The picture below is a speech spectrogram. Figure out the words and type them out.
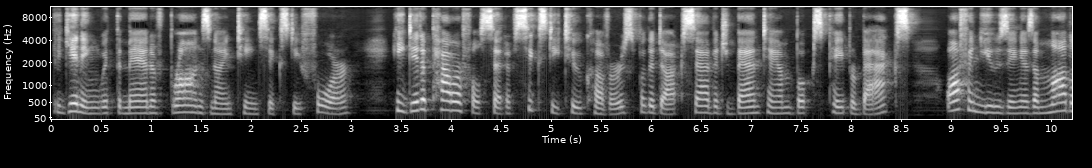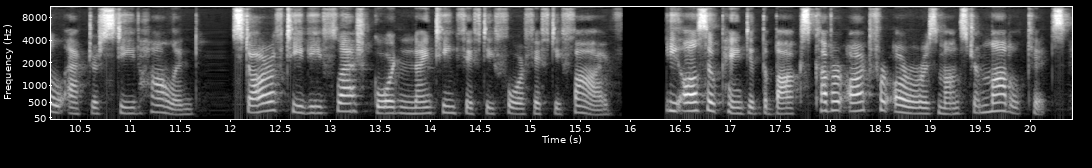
Beginning with The Man of Bronze 1964, he did a powerful set of 62 covers for the Doc Savage Bantam Books paperbacks, often using as a model actor Steve Holland, star of TV Flash Gordon 1954-55. He also painted the box cover art for Aurora's monster model kits,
